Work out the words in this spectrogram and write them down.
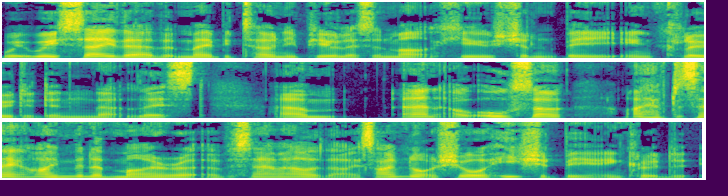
we we say there that maybe Tony Pulis and Mark Hughes shouldn't be included in that list. Um, and also, I have to say, I'm an admirer of Sam Allardyce. I'm not sure he should be included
